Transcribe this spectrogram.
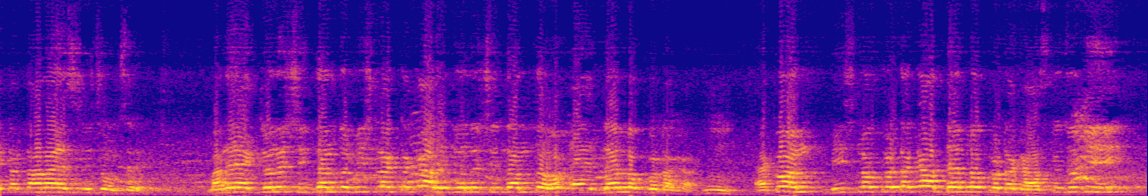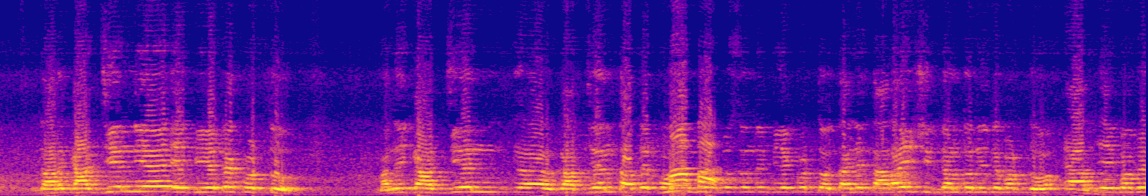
একটা টানা হেসরি চলছে। মানে একজনের সিদ্ধান্ত বিশ লাখ টাকা আরেকজনের সিদ্ধান্ত দেড় লক্ষ টাকা। এখন বিশ লক্ষ টাকা আর দেড় লক্ষ টাকা। আজকে যদি তার গার্জিয়ান নিয়ে এই বিয়েটা করতো মানে গার্জিয়ান গার্জিয়ান তাদের বাপ। বিয়ে করতো তাহলে তারাই সিদ্ধান্ত নিতে পারতো আর এইভাবে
